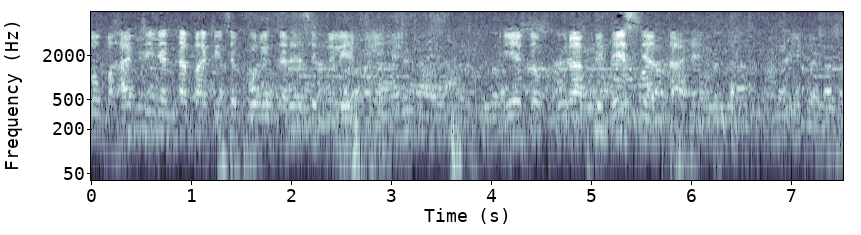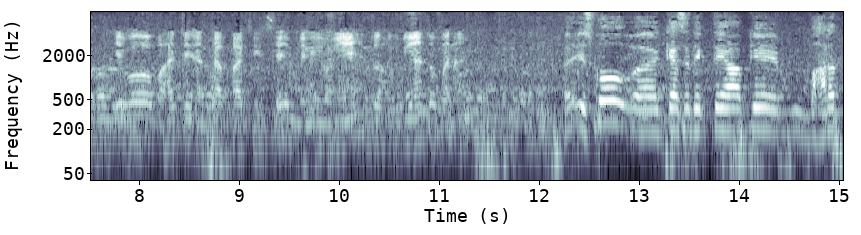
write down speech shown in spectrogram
वो भारतीय जनता पार्टी से पूरी तरह से मिले हुए हैं। ये तो पूरा विदेश जानता है कि वो भारतीय जनता पार्टी से मिली हुई हैं तो दुनिया तो बनाए इसको कैसे देखते हैं आपके भारत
